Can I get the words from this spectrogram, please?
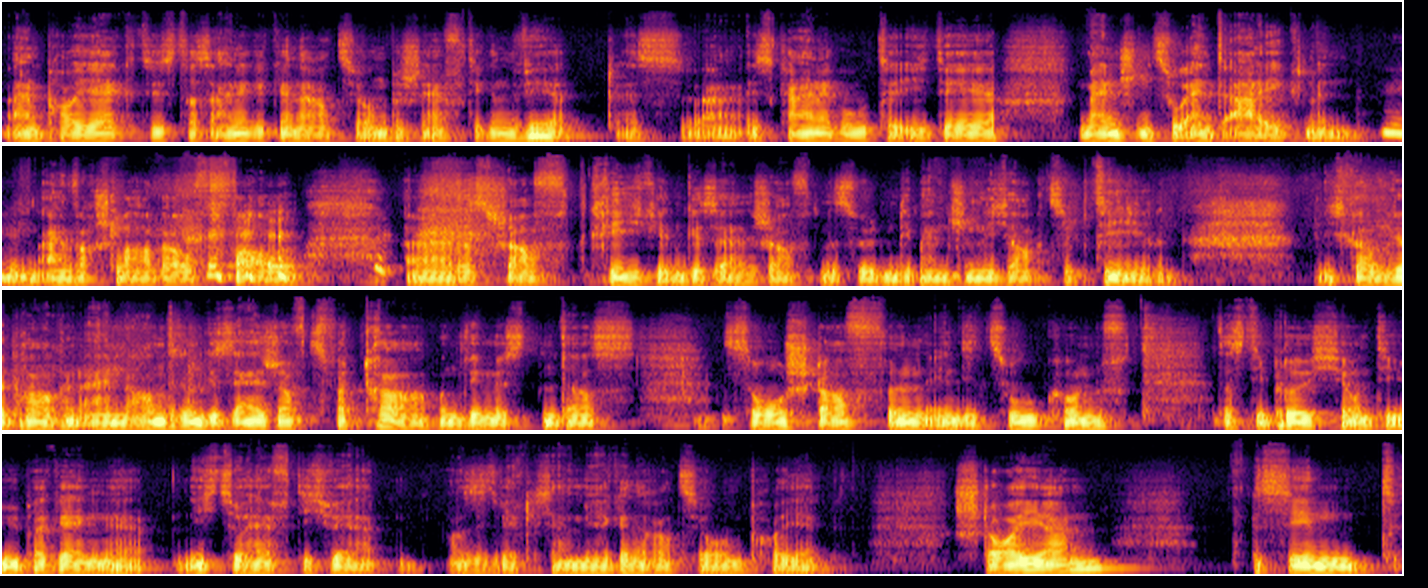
ein Projekt ist, das einige Generationen beschäftigen wird. Es äh, ist keine gute Idee, Menschen zu enteignen. Mhm. Einfach Schlag auf Fall. Äh, das schafft Krieg in Gesellschaften. Das würden die Menschen nicht akzeptieren. Ich glaube, wir brauchen einen anderen Gesellschaftsvertrag und wir müssten das so staffeln in die Zukunft, dass die Brüche und die Übergänge nicht so heftig werden. Also es ist wirklich ein Mehrgenerationenprojekt. Steuern sind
